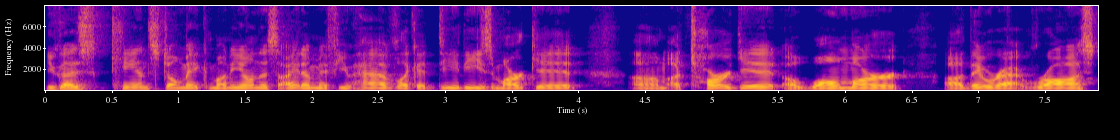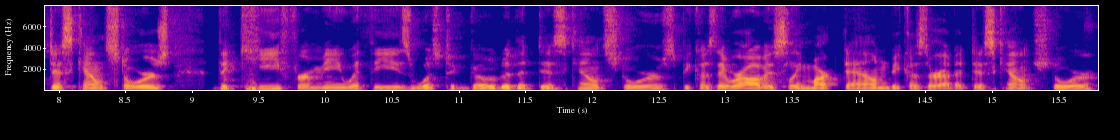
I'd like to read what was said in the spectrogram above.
you guys can still make money on this item if you have like a DD's Market, um, a Target, a Walmart. Uh, they were at Ross discount stores. The key for me with these was to go to the discount stores because they were obviously marked down because they're at a discount store.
